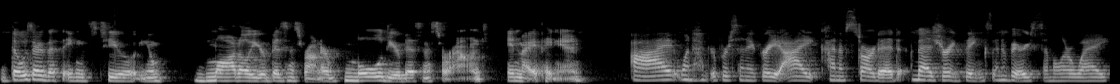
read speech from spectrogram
Those are the things to, you know, model your business around or mold your business around, in my opinion. I 100% agree. I kind of started measuring things in a very similar way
